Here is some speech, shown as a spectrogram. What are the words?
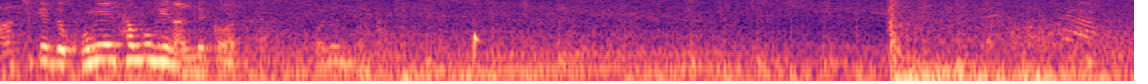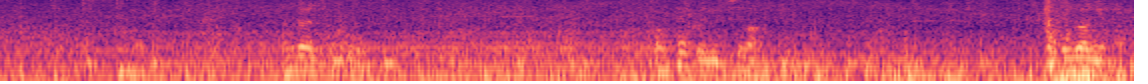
아쉽게도 0135기는 안 될 것 같아요. 어렵네. 한별주고 정탱크 위치가 고병이다.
